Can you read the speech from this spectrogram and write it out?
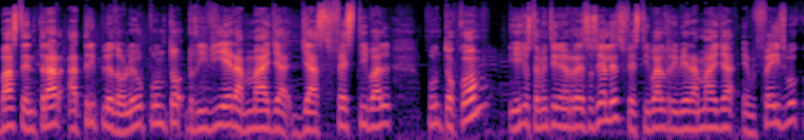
basta entrar a www.rivieramayajazzfestival.com y ellos también tienen redes sociales, Festival Riviera Maya en Facebook,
